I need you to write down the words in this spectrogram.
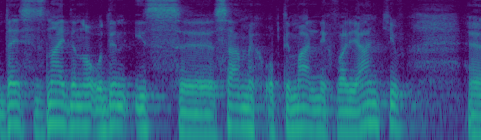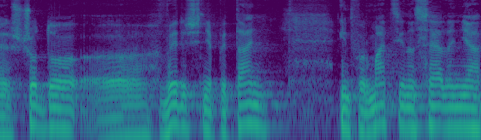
десь знайдено один із е, самих оптимальних варіантів е, щодо е, вирішення питань інформації населення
